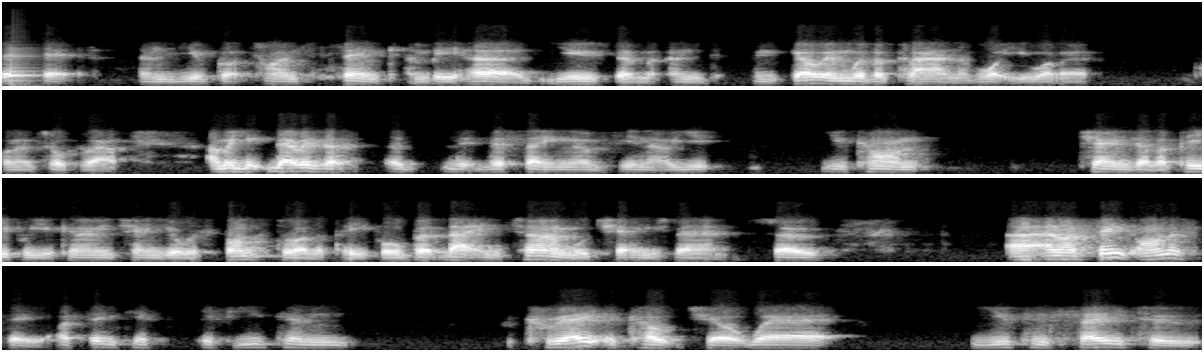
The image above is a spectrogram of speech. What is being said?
sit and you've got time to think and be heard, use them and, and go in with a plan of what you want to want to talk about. I mean, there is a, a the saying of you know you you can't change other people, you can only change your response to other people, but that in turn will change them. So uh, and I think honesty, I think if, if you can create a culture where you can say to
